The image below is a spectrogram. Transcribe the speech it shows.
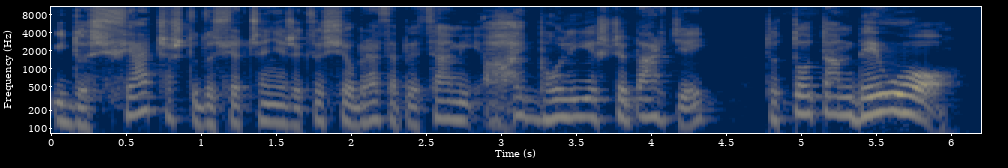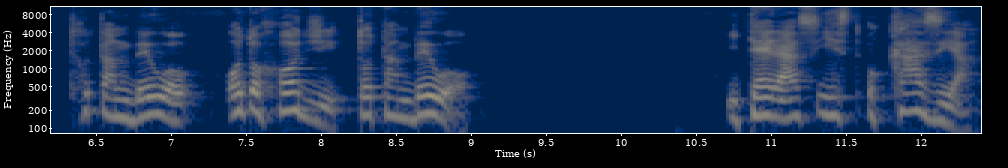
I doświadczasz to doświadczenie, że ktoś się obraca plecami, oj, boli jeszcze bardziej, to to tam było. To tam było. O to chodzi. To tam było. I teraz jest okazja.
